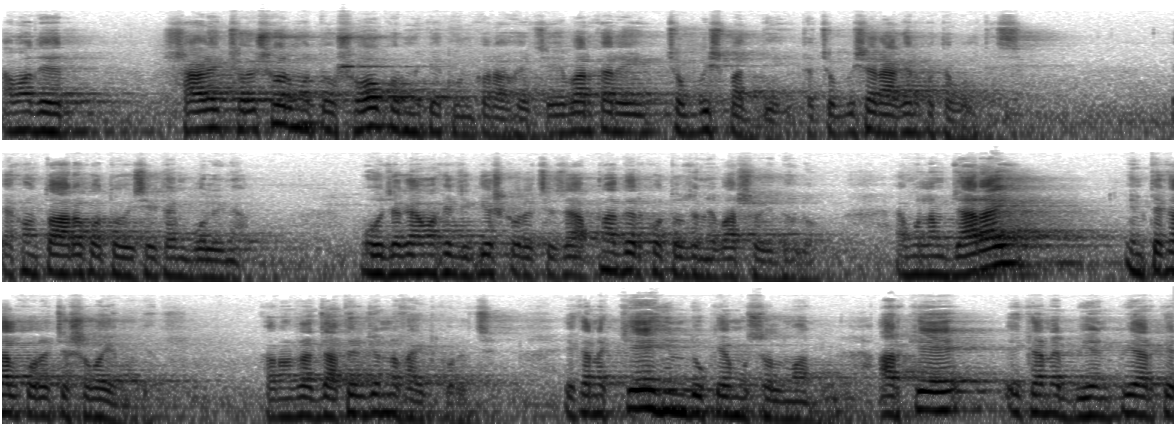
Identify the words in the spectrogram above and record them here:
আমাদের সাড়ে ছয়শোর মতো সহকর্মীকে খুন করা হয়েছে। এবারকার এই চব্বিশ বাদ দিয়ে, এটা চব্বিশের আগের কথা বলতেছি। এখন তো আরও কত হয়েছে এটা আমি বলি না। বহু জায়গায় আমাকে জিজ্ঞেস করেছে যে, আপনাদের কতজন এবার শহীদ হলো? আমি বললাম, যারাই ইন্তেকাল করেছে সবাই আমাদের, কারণ ওরা জাতির জন্য ফাইট করেছে। এখানে কে হিন্দু, কে মুসলমান, আর কে এখানে বিএনপি আর কে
